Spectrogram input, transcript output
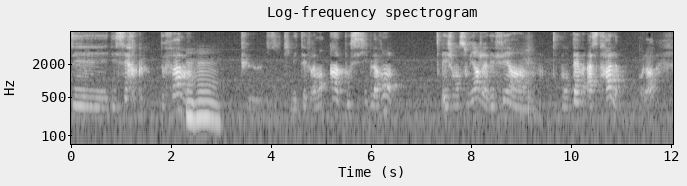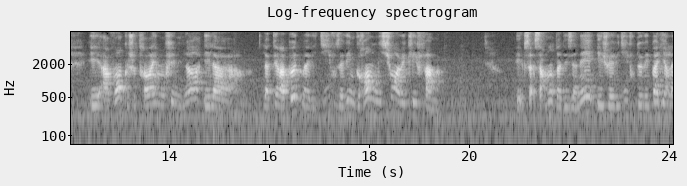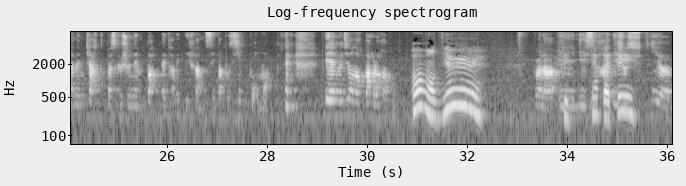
des, des cercles de femmes mm-hmm. qui, m'étaient vraiment impossibles avant. Et je m'en souviens, j'avais fait un, mon thème astral, voilà. Et avant que je travaille mon féminin, et la, la thérapeute m'avait dit, vous avez une grande mission avec les femmes. Et ça, ça, remonte à des années, et je lui avais dit, vous ne devez pas lire la même carte, parce que je n'aime pas être avec des femmes, c'est pas possible pour moi. et elle me dit, on en reparlera. Oh mon Dieu! Voilà, et, c'est vrai, et je suis euh,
